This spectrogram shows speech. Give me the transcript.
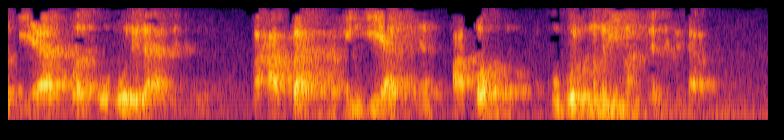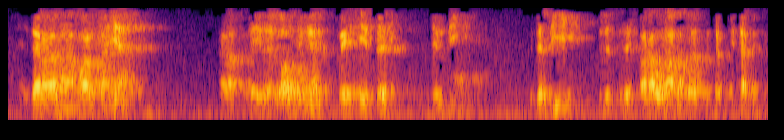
ingkiyat wal kubul ila Mahabbah, ya, patuh, kubul menerima. Jadi cara, cara menghafalkannya, cara Allah dengan PC tadi. Jadi sudah ditulis oleh para ulama dalam kitab-kitab itu.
